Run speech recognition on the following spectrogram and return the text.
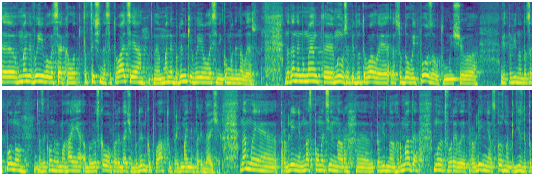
е, в мене виявилася калатастична ситуація. Е, В мене будинки виявилися нікому не належать. На даний момент е, ми вже підготували е, судовий позов, тому що. Відповідно до закону, закон вимагає обов'язкову передачу будинку по акту приймання передачі. Нами правлінням, у нас повноцінна е, відповідна громада. Ми утворили правління з кожного під'їзду по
